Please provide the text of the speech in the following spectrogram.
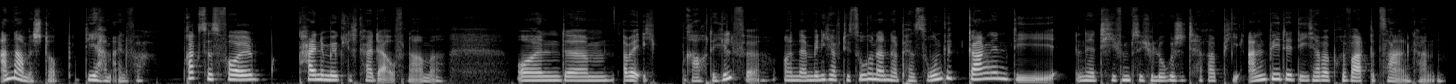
Annahmestopp. Die haben einfach praxisvoll keine Möglichkeit der Aufnahme. Und ähm, aber ich brauchte Hilfe. Und dann bin ich auf die Suche nach einer Person gegangen, die eine tiefenpsychologische Therapie anbietet, die ich aber privat bezahlen kann.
